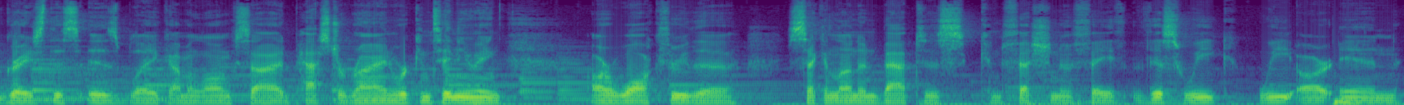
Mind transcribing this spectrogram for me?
Grace. This is Blake. I'm alongside Pastor Ryan. We're continuing our walk through the Second London Baptist Confession of Faith. This week we are in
